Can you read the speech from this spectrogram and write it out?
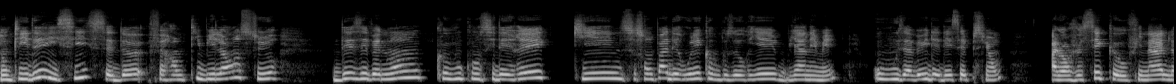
Donc l'idée ici, c'est de faire un petit bilan sur des événements que vous considérez qui ne se sont pas déroulés comme vous auriez bien aimé où vous avez eu des déceptions. Alors je sais qu'au final,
